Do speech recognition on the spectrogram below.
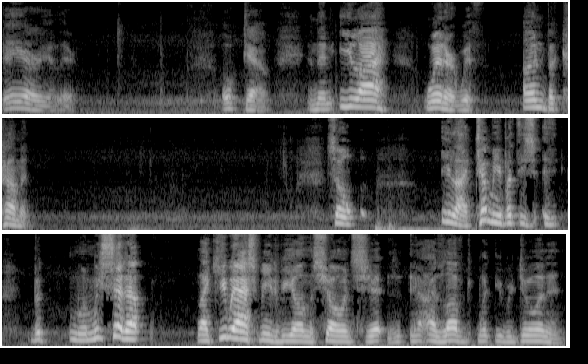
Bay Area there. Oaktown. And then Eli Winter with Unbecoming. So, Eli, tell me about these. But when we set up, like you asked me to be on the show and shit, and I loved what you were doing, and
